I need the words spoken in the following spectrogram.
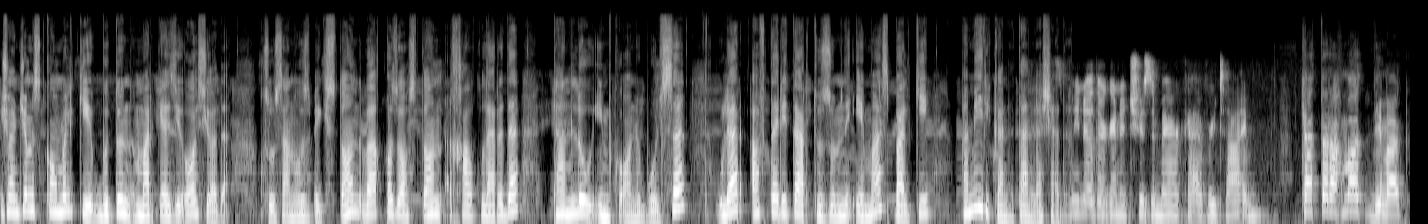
Ishonchimiz komilki butun markaziy osiyoda xususan o'zbekiston va qozog'iston xalqlarida tanlov imkoni bo'lsa ular avtoritar tuzumni emas balki amerikani tanlashadi. Katta rahmat demak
